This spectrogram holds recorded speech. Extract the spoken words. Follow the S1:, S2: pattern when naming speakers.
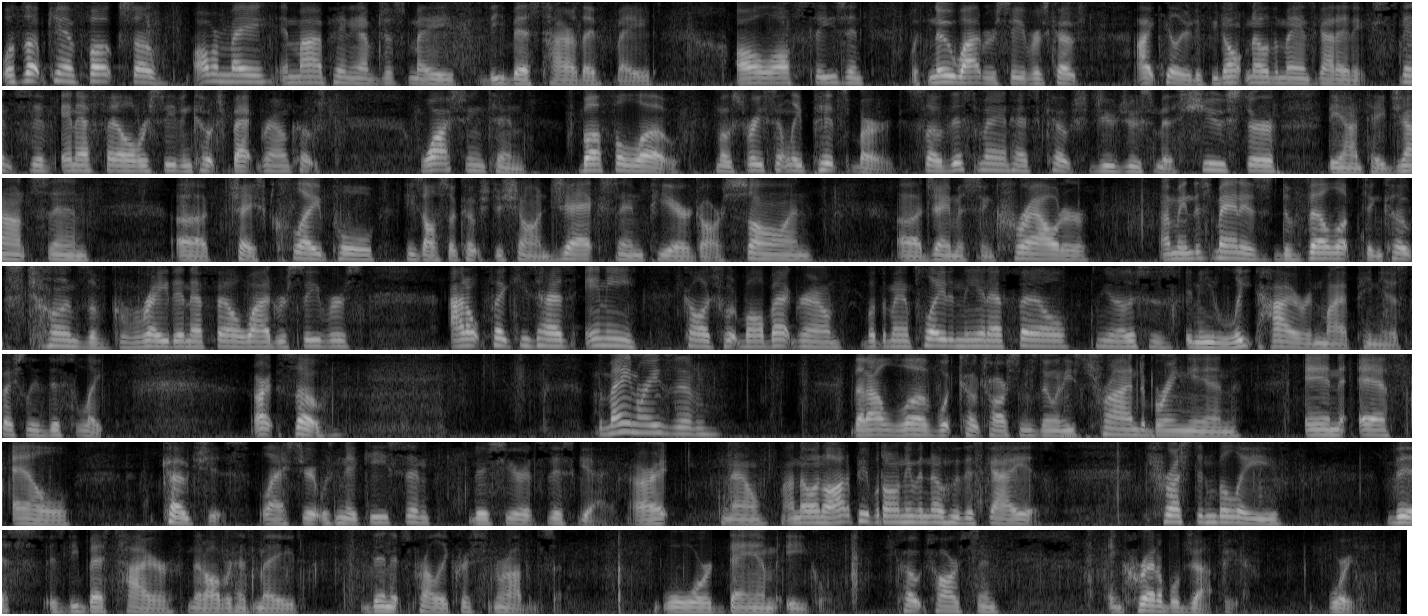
S1: What's up, Ken, folks? So, Auburn may, in my opinion, have just made the best hire they've made all off season with new wide receivers coach Ike Hilliard. If you don't know, the man's got an extensive NFL receiving coach background, coached Washington, Buffalo, most recently Pittsburgh. So this man has coached Juju Smith-Schuster, Diontae Johnson, uh, Chase Claypool. He's also coached DeSean Jackson, Pierre Garcon, uh, Jamison Crowder, I mean, this man has developed and coached tons of great NFL wide receivers. I don't think he has any college football background, but the man played in the NFL. You know, this is an elite hire in my opinion, especially this late. All right, so the main reason that I love what Coach Harsin's doing, he's trying to bring in NFL coaches. Last year it was Nick Eason. This year it's this guy, all right? Now, I know a lot of people don't even know who this guy is. Trust and believe this is the best hire that Auburn has made. Then it's probably Christian Robinson. War damn Eagle. Coach Harsin, incredible job here. War Eagle.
